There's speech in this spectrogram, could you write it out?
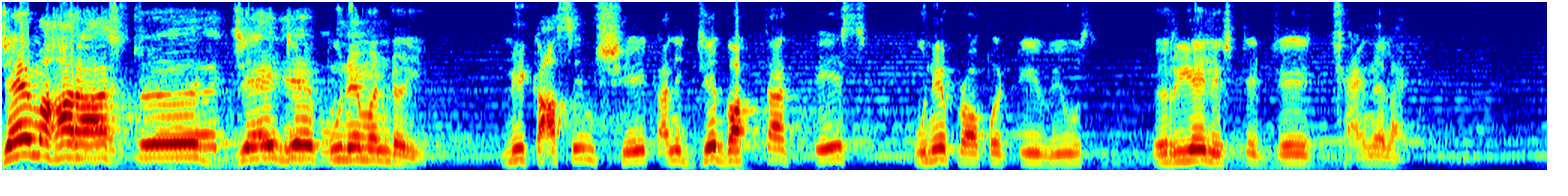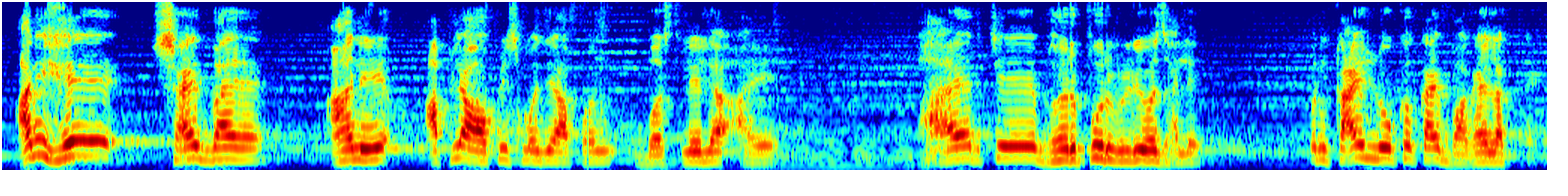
जय महाराष्ट्र जय जय पुणे मंडळी. मी कासिम शेख आणि जे बघतात तेच Pune property views real estate जे चॅनल आहे. आणि हे शाहिद भाई आहे आणि आपल्या ऑफिसमध्ये आपण बसलेलं आहे. बाहेरचे भरपूर व्हिडिओ झाले पण काही लोक काय बघायला नाही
